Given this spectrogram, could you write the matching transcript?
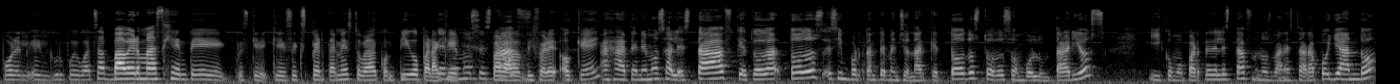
por el, el grupo de WhatsApp, va a haber más gente pues que, que es experta en esto, ¿verdad? Contigo para Tenemos que staff. para diferente, ¿ok? Ajá, tenemos al staff, que toda, todos, es importante mencionar que todos, todos son voluntarios y como parte del staff nos van a estar apoyando,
